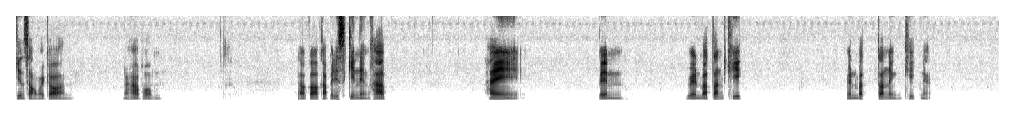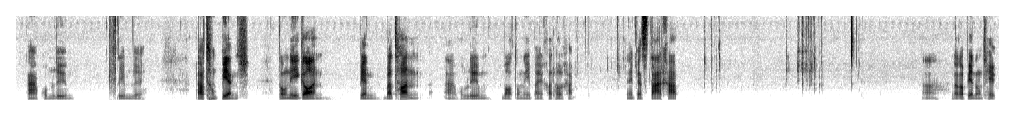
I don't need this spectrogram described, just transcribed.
กิน 2 ไว้ก่อนนะครับผม แล้วก็กลับไปที่สกิน 1 ครับ ให้ เป็นเวนบัตตันคลิกเวนบัตตันหนึ่งคลิกเนี่ย อ่าผมลืม ลืมเลย เราต้องเปลี่ยนตรงนี้ก่อน เปลี่ยนบัตทอนอ่าผมลืมบอกตรงนี้ไปขอโทษครับ อันนี้เป็น start ครับ อ่า แล้วก็เปลี่ยนตรง text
